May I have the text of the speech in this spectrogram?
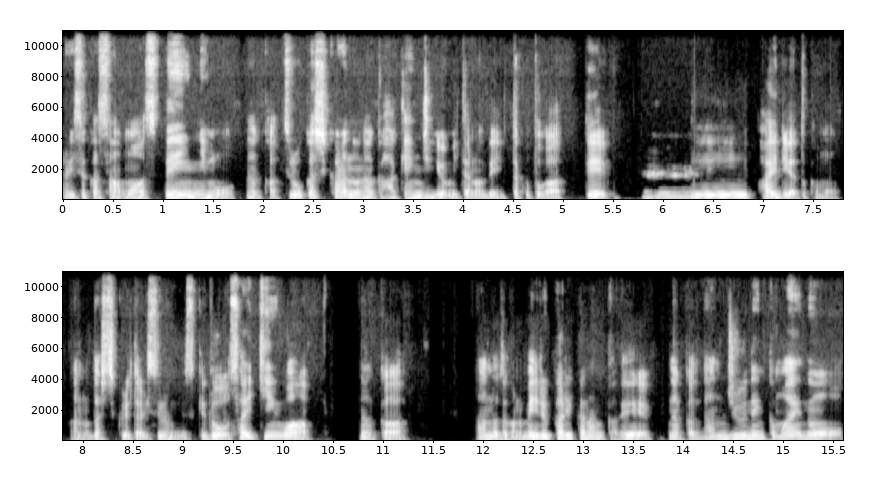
有坂さんはスペインにもなんか鶴岡市からのなんか派遣事業みたいなので行ったことがあって、うん。で、パエリアとかもあの出してくれたりするんですけど、最近は、なんか、なんだったかな、メルカリかなんかで、なんか何十年か前の、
